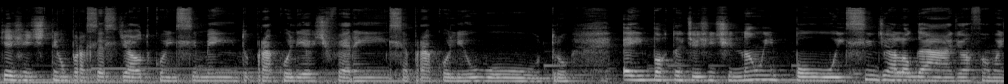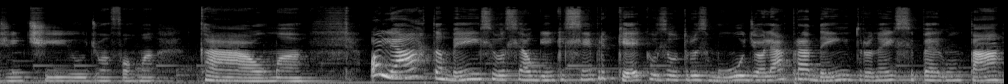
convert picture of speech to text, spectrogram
que a gente tenha um processo de autoconhecimento para acolher a diferença, para acolher o outro. É importante a gente não impor e sim dialogar de uma forma gentil, de uma forma calma. Olhar também se você é alguém que sempre quer que os outros mudem, olhar para dentro, né, e se perguntar:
